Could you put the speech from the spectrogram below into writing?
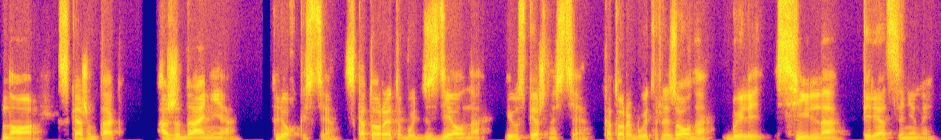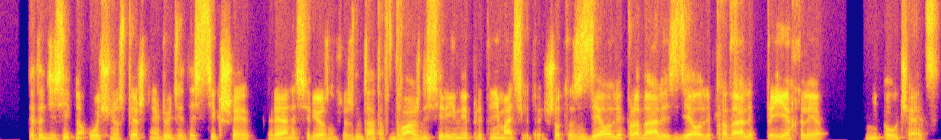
Но, скажем так, ожидания легкости, с которой это будет сделано, и успешности, которая будет реализована, были сильно переоценены. Это действительно очень успешные люди, достигшие реально серьезных результатов. Дважды серийные предприниматели. То есть что-то сделали, продали, сделали, продали, приехали, не получается.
